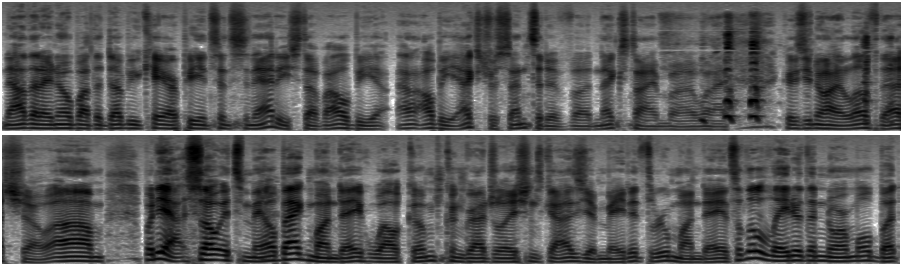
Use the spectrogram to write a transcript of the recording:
now that I know about the WKRP in Cincinnati stuff, I'll be I'll be extra sensitive uh, next time uh, when I because you know I love that show. Um, but yeah, so it's Mailbag Monday. Welcome, congratulations, guys! You made it through Monday. It's a little later than normal, but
